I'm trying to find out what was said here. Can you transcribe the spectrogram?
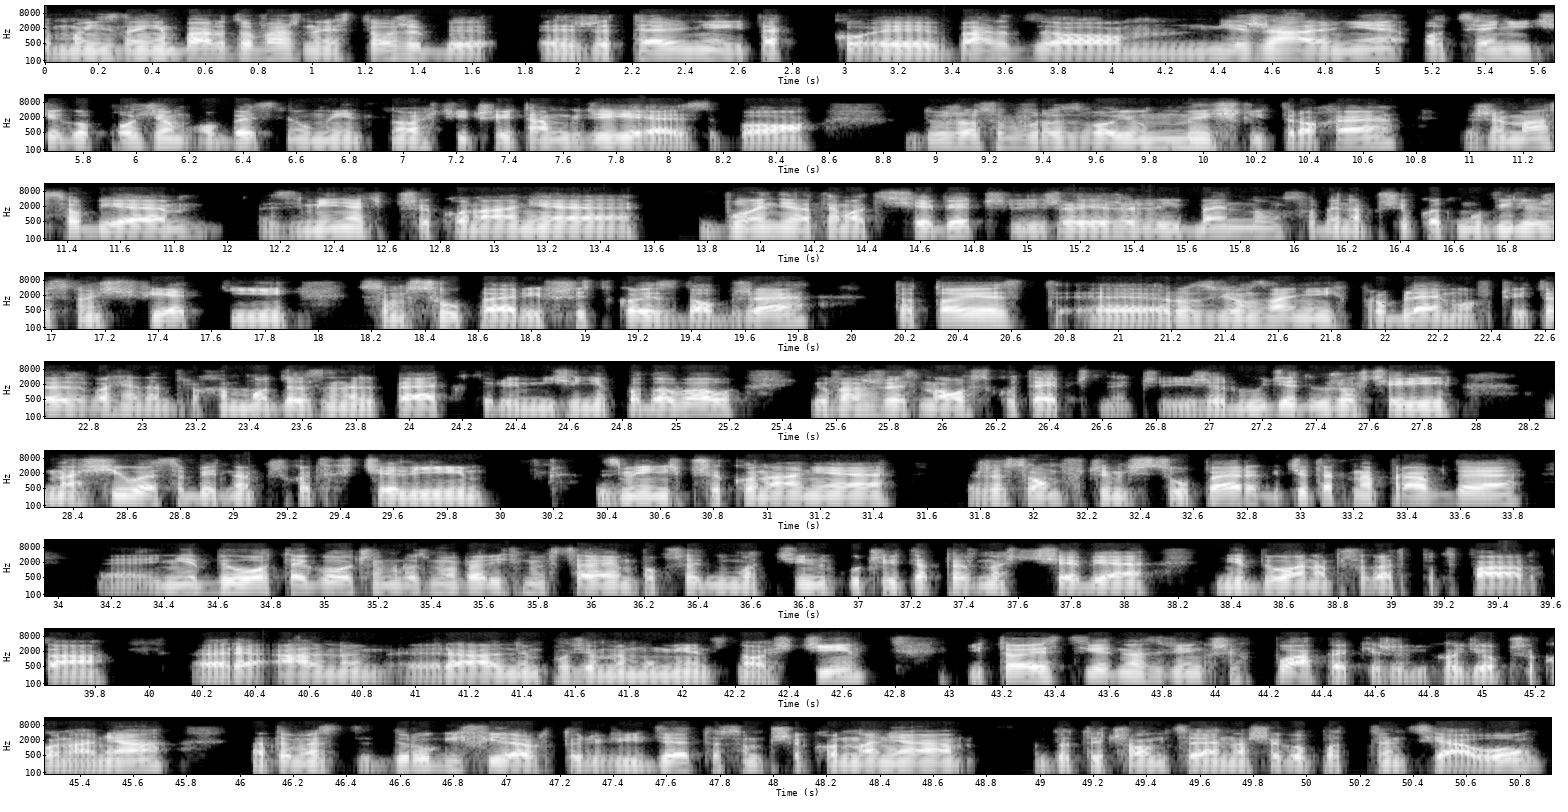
to moim zdaniem bardzo ważne jest to, żeby e, rzetelnie i tak e, bardzo mierzalnie ocenić jego poziom obecnej umiejętności, czyli tam, gdzie jest, bo dużo osób w rozwoju myśli trochę, że ma sobie zmieniać przekonanie błędy na temat siebie, czyli że jeżeli będą sobie na przykład mówili, że są świetni, są super i wszystko jest dobrze, to to jest e, rozwiązanie ich problemów, czyli to jest właśnie ten trochę model z NLP, który mi się nie podobał i uważam, że jest mało skuteczny, czyli że ludzie dużo chcieli na siłę sobie na przykład chcieli zmienić przekonanie, że są w czymś super, gdzie tak naprawdę e, nie było tego, o czym rozmawialiśmy w całym poprzednim odcinku, czyli ta pewność siebie nie była na przykład podparta realnym, realnym poziomem umiejętności. I to jest jedna z większych pułapek, jeżeli chodzi o przekonania. Natomiast drugi filar, który widzę, to są przekonania dotyczące naszego potencjału.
